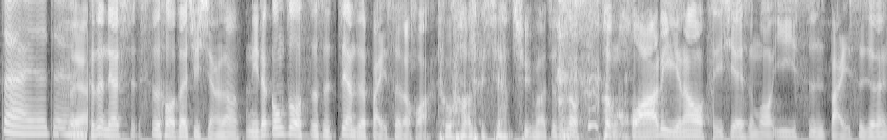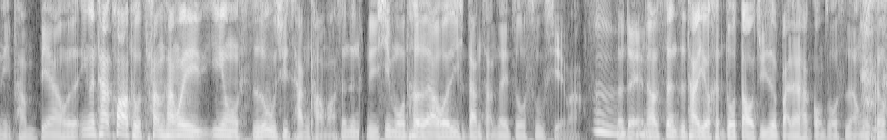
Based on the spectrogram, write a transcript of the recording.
对对对，对啊！可是你要事事后再去想到，你的工作室是这样子的摆设的话，图画得下去吗？就是那种很华丽，然后一些什么衣饰摆饰就在你旁边啊，或者因为他画图常常会应用实物去参考嘛，甚至女性模特啊，或者一些当场在做速写嘛，嗯，对不对？那甚至他有很多道具就摆在他工作室啊，我们可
